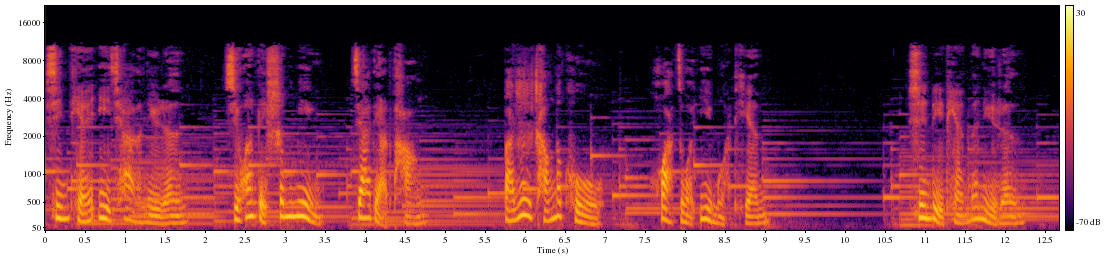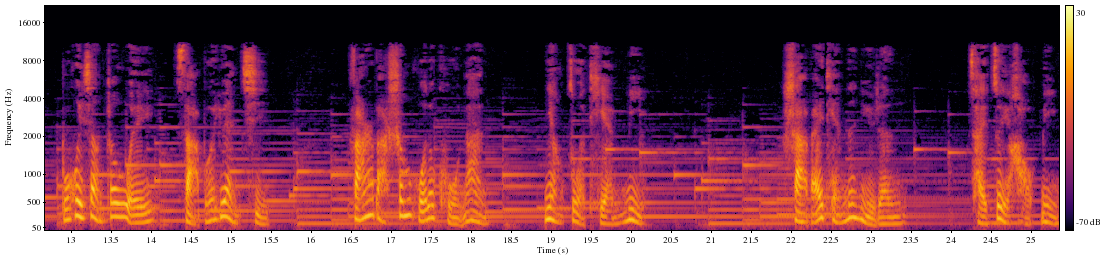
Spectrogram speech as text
心甜意洽的女人，喜欢给生命加点糖，把日常的苦化作一抹甜。心里甜的女人，不会向周围撒播怨气，反而把生活的苦难。酿作甜蜜，傻白甜的女人，才最好命。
